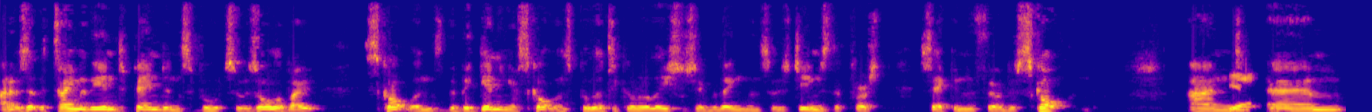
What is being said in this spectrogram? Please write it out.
and it was at the time of the independence vote, so it was all about Scotland, the beginning of Scotland's political relationship with England. So it was James the First, Second, and Third of Scotland, and yeah. um,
